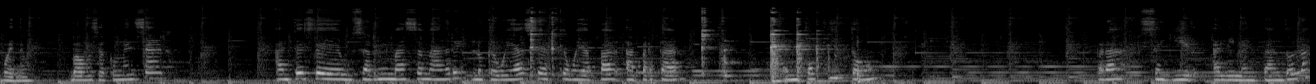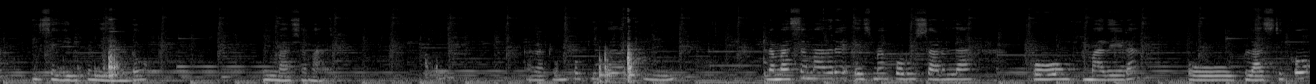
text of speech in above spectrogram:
Bueno, vamos a comenzar. Antes de usar mi masa madre, lo que voy a hacer es que voy a apartar un poquito para seguir alimentándola y seguir teniendo mi masa madre. Agarro un poquito de aquí. La masa madre es mejor usarla con madera o plástico,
